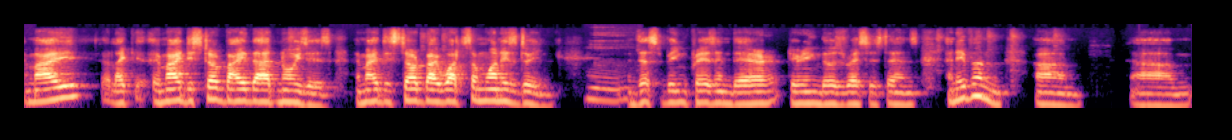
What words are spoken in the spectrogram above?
Am i like am i disturbed by that noises? Am i disturbed by what someone is doing? Mm. and just being present there during those resistance. And even um, um,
